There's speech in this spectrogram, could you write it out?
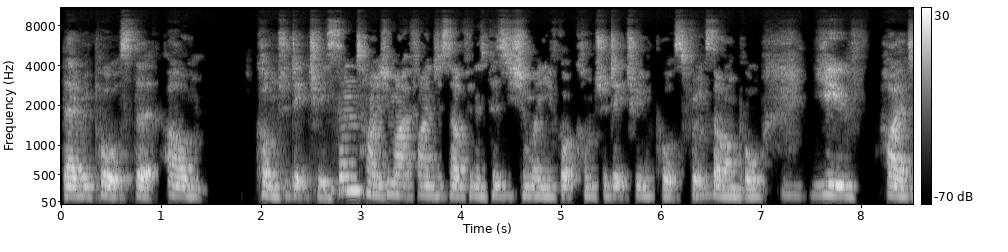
they're reports that aren't contradictory. Sometimes you might find yourself in a position where you've got contradictory reports. For Mm. example, Mm. you've hired a,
